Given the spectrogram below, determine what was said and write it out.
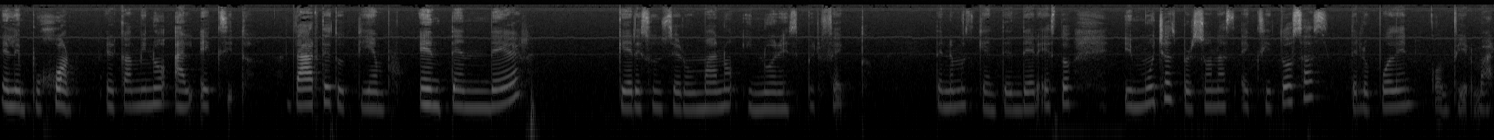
el empujón, el camino al éxito. Darte tu tiempo, entender que eres un ser humano y no eres perfecto. Tenemos que entender esto y muchas personas exitosas te lo pueden confirmar.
